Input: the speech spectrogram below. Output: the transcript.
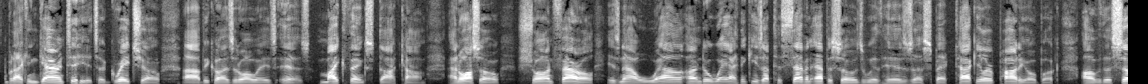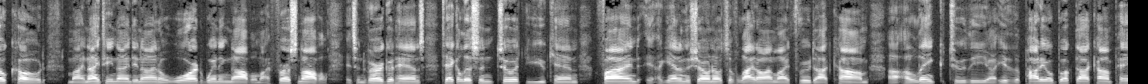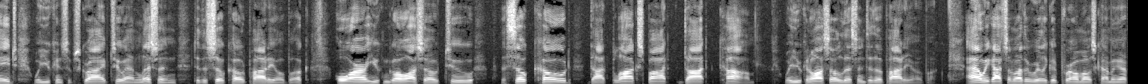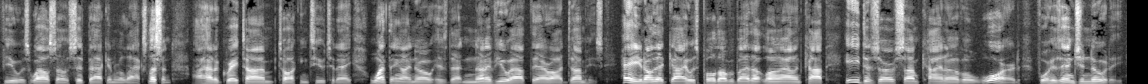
But I can guarantee it's a great show uh, because it always is. MikeThinks.com. And also, Sean Farrell is now well underway. I think he's up to seven episodes with his uh, spectacular podiobook of The Silk Code, my 1999 award winning novel, my first novel. It's in very good hands. Take a listen to it. You can find again in the show notes of lightonlightthrough.com uh, a link to the uh, either the podiobook.com page where you can subscribe to and listen to the Silk Code Podiobook, or you can go also to the silkcode.blogspot.com where you can also listen to the podiobook. And we got some other really good promos coming up for you as well, so sit back and relax. Listen, I had a great time talking to you today. One thing I know is that none of you out there are dummies. Hey, you know that guy who was pulled over by that Long Island cop? He deserves some kind of award for his ingenuity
